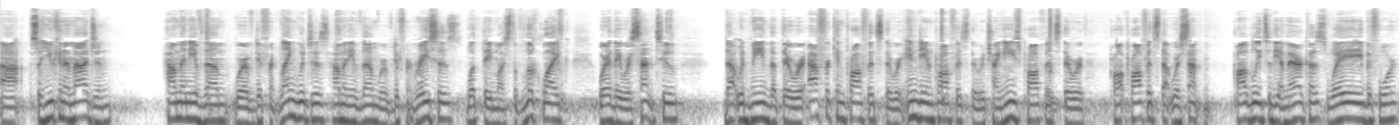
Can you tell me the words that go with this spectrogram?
Uh, so you can imagine how many of them were of different languages, how many of them were of different races, what they must have looked like, where they were sent to. That would mean that there were African prophets, there were Indian prophets, there were Chinese prophets, there were pro- prophets that were sent probably to the Americas way before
